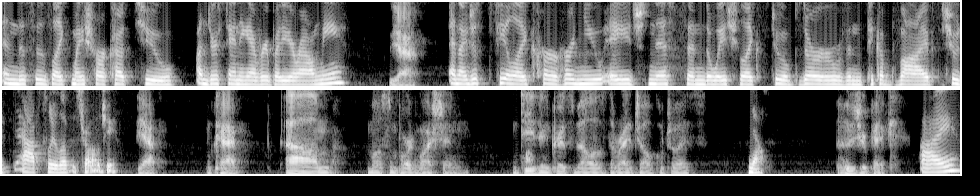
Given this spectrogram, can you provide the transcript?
and this is like my shortcut to understanding everybody around me. Yeah. And I just feel like her her new ageness and the way she likes to observe and pick up vibes, she would absolutely love astrology. Yeah. Okay. Um, most important question: Do you think Grizabella is the right Jellicle choice? No. Who's your pick? I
